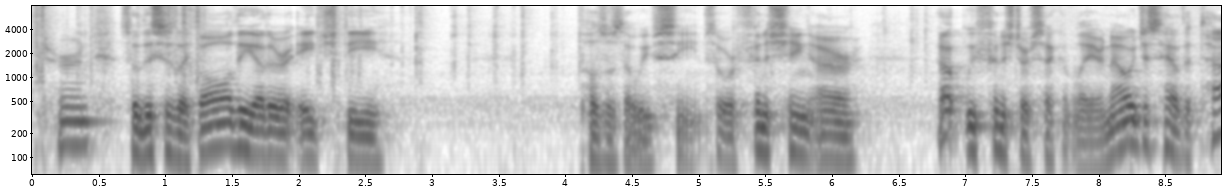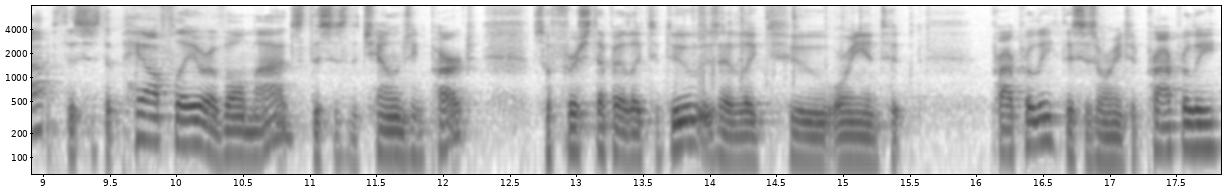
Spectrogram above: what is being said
turn. So this is like all the other HD puzzles that we've seen. So we're finishing our Oh, we finished our second layer. Now we just have the top. This is the payoff layer of all mods. This is the challenging part. So first step I'd like to do is I'd like to orient it properly. This is oriented properly.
